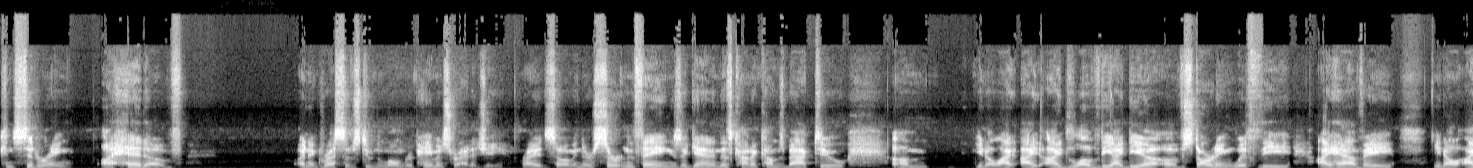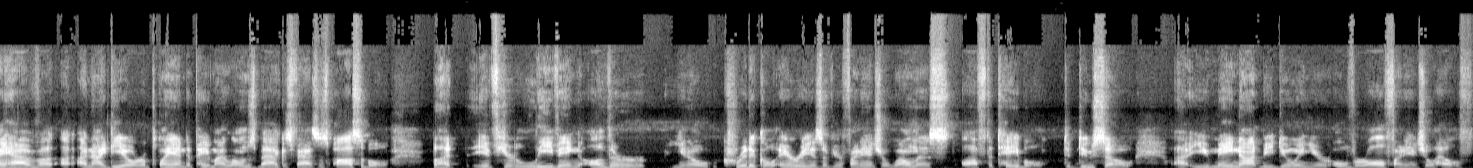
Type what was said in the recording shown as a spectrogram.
considering ahead of an aggressive student loan repayment strategy, right? So, I mean, there's certain things, again, and this kind of comes back to um, you know, I, I, I love the idea of starting with the, I have a, you know, I have a, an idea or a plan to pay my loans back as fast as possible. But if you're leaving other, you know, critical areas of your financial wellness off the table to do so, uh, you may not be doing your overall financial health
